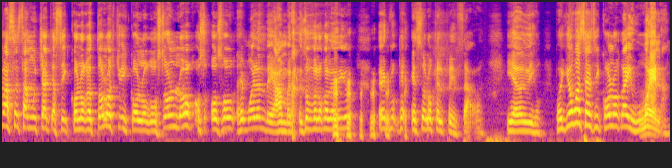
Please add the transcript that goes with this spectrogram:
va a hacer esa muchacha psicóloga. Todos los psicólogos son locos o se mueren de hambre. Eso fue lo que le que- Eso es lo que él pensaba. Y ella le dijo, pues yo voy a ser psicóloga y buena.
